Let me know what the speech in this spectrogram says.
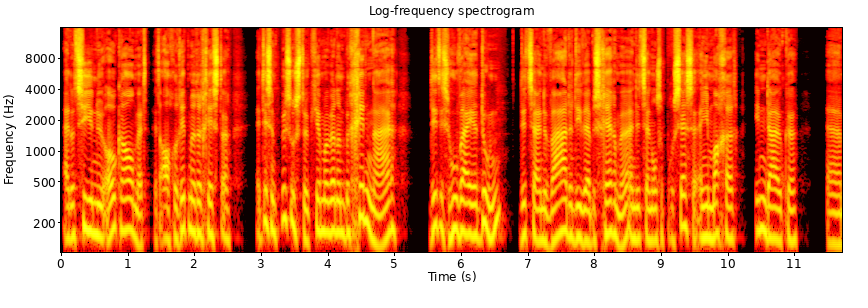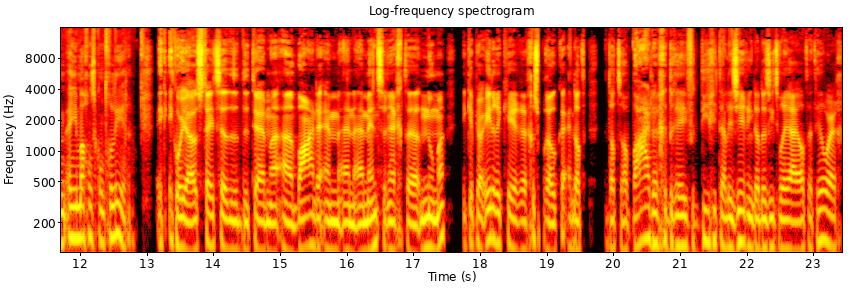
En dat zie je nu ook al met het algoritmeregister. Het is een puzzelstukje, maar wel een begin naar dit is hoe wij het doen. Dit zijn de waarden die wij beschermen en dit zijn onze processen. En je mag er induiken ehm, en je mag ons controleren. Ik, ik hoor jou steeds eh, de, termen eh, waarden en, en eh, mensenrechten noemen. Ik heb jou iedere keer eh, gesproken. En dat, dat waardegedreven digitalisering, dat is iets waar jij altijd heel erg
